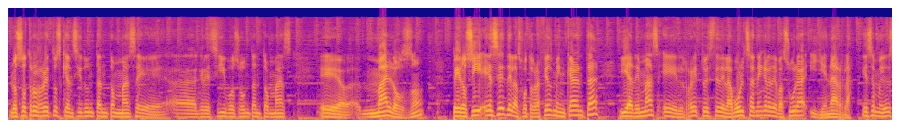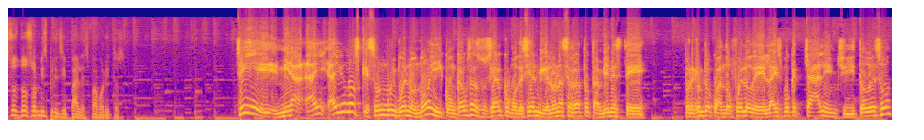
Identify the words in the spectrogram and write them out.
los otros retos que han sido un tanto más eh, agresivos o un tanto más eh, malos, ¿no? Pero sí, ese de las fotografías me encanta y además el reto este de la bolsa negra de basura y llenarla. Ese esos dos son mis principales favoritos. Sí, mira, hay, hay unos que son muy buenos, ¿no? Y con causa social, como decía el Miguelón hace rato, también este, por ejemplo, cuando fue lo del Ice Bucket Challenge y todo eso,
